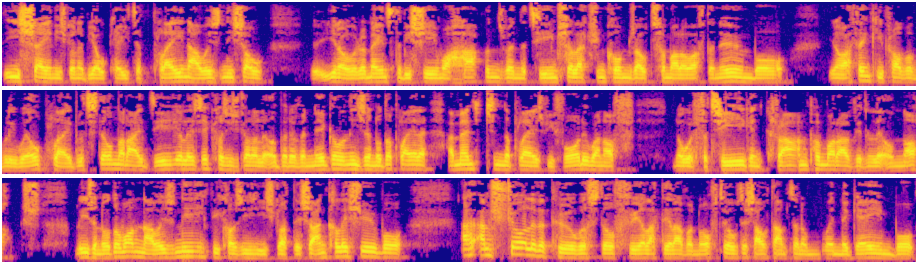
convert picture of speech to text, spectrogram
He's saying he's going to be okay to play now, isn't he? So, you know, it remains to be seen what happens when the team selection comes out tomorrow afternoon. But, you know, I think he probably will play, but it's still not ideal, is it? Because he's got a little bit of a niggle and he's another player. I mentioned the players before who went off, know, with fatigue and cramp and what have you, little knocks he's another one now, isn't he? Because he's got this ankle issue. But I, am sure Liverpool will still feel like they'll have enough to go to Southampton and win the game. But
